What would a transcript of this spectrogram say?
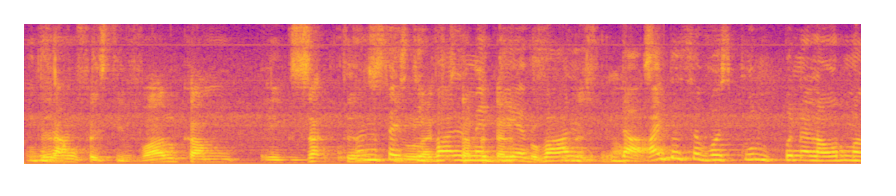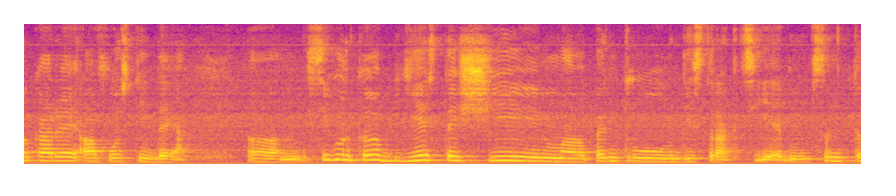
exemplu. Unde da. era un festival cam exact în Un festival medieval, da. Haideți să vă spun până la urmă care a fost ideea. Sigur că este și pentru distracție. Sunt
